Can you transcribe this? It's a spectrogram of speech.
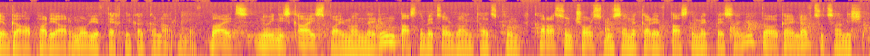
եւ գաղափարի առումով եւ տեխնիկական առումով։ Բայց նույնիսկ այս պայմաններում 16 օրվա ընթացքում 44 լուսանկար եւ 11 տեսանյութ բավականին լավ ցուցանիշ է։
